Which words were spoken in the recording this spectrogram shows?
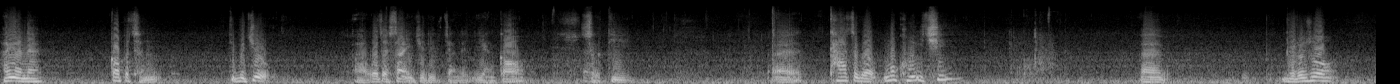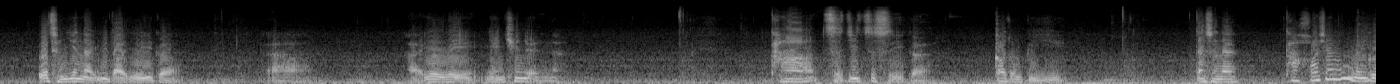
还有呢，高不成低不就，啊，我在上一集里讲的眼高手低，呃，他这个目空一切。嗯、呃，比如说，我曾经呢遇到有一个，啊、啊，有一位年轻的人呢，他自己只是一个高中毕业，但是呢，他好像能够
